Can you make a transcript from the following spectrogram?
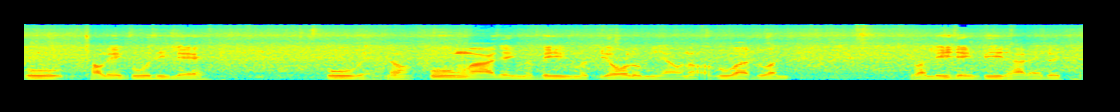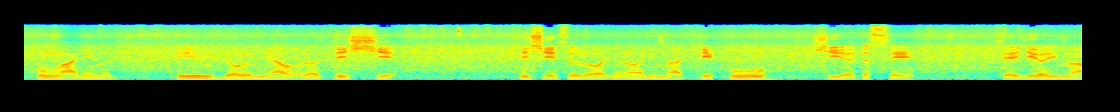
4 9 6 4 9ဒီလေ6ပဲเนาะ6 5ချိန်မပေးဘူးမပြောလို့မရအောင်เนาะအခုကသူကသူက4ချိန်ပေးထားတဲ့အတွက်6 5ချိန်မပေးဘူးပြောလို့မရဘူးအဲ့တော့1 8 1 8ဆိုတော့ကျွန်တော်ဒီမှာ1 9ရှိတယ်30 10ရှိတော့ဒီမှာ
